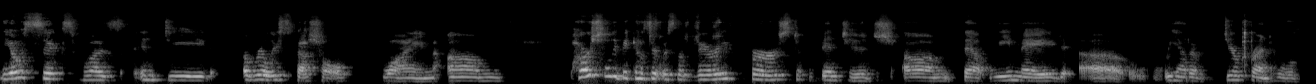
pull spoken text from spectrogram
The 06 was indeed a really special wine. Um, partially because it was the very first vintage um, that we made. Uh, we had a dear friend who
